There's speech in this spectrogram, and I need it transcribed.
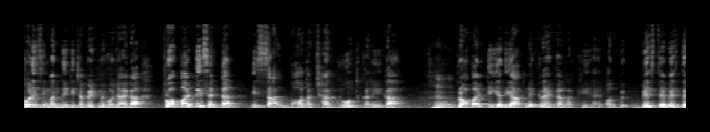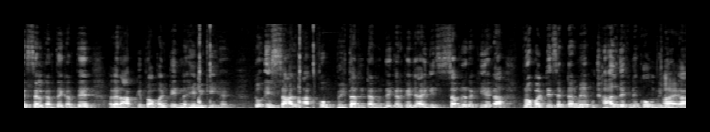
थोड़ी सी मंदी की चपेट में हो जाएगा। प्रॉपर्टी सेक्टर इस साल बहुत अच्छा ग्रोथ करेगा। हम्म। प्रॉपर्टी यदि आपने क्रय कर रखी है और बेचते बेचते सेल करते करते अगर आपकी प्रॉपर्टी नहीं बिकी है तो इस साल आपको बेहतर रिटर्न दे करके जाएगी। सब्र रखिएगा। प्रॉपर्टी सेक्टर में उछाल देखने को मिलेगा।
